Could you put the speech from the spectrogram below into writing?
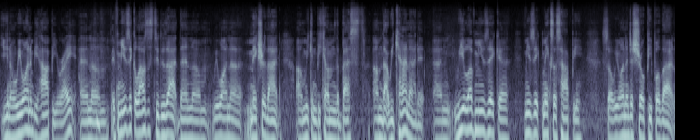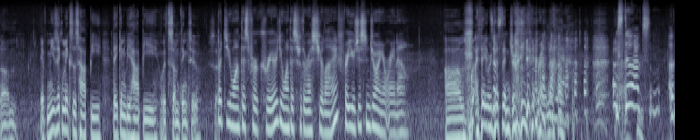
you know, we want to be happy, right? And um, if music allows us to do that, then um, we want to make sure that um, we can become the best um, that we can at it. And we love music. Uh, music makes us happy, so we wanted to show people that um, if music makes us happy, they can be happy with something too. So, but do you want this for a career? Do you want this for the rest of your life? Or are you just enjoying it right now? um, I think we're It's a- just enjoying it right now. Yeah. we still have s- uh,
